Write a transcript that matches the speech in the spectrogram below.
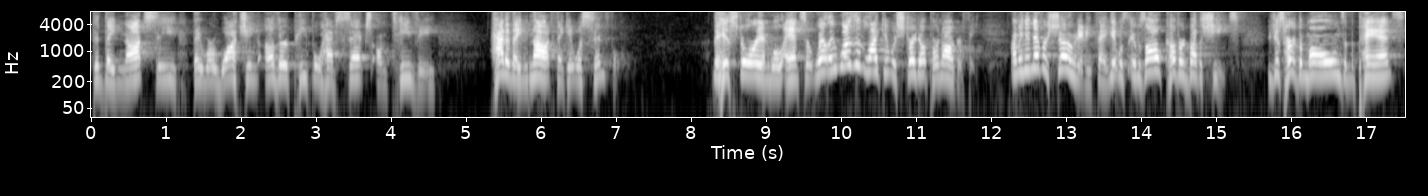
did they not see they were watching other people have sex on TV? How did they not think it was sinful? The historian will answer, Well, it wasn't like it was straight up pornography. I mean, it never showed anything, it was, it was all covered by the sheets. You just heard the moans and the pants.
